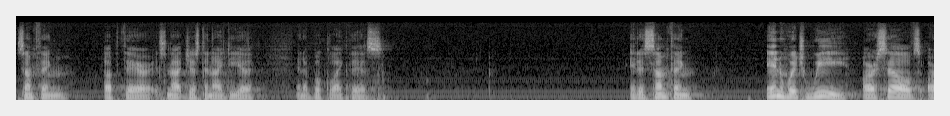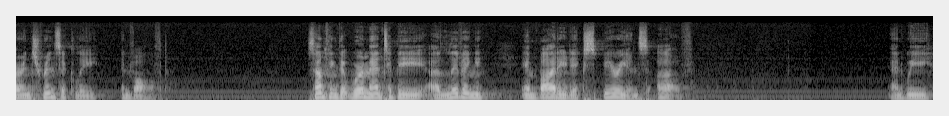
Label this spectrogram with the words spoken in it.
something up there, it's not just an idea in a book like this. It is something in which we ourselves are intrinsically involved. Something that we're meant to be a living, embodied experience of. And we,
